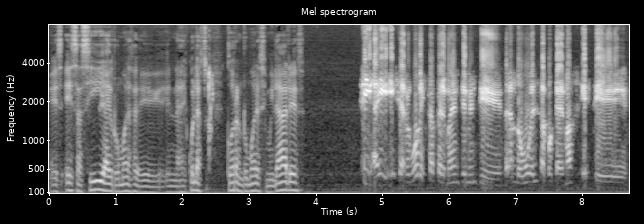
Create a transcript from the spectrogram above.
¿Es, es así? ¿Hay rumores? Eh, ¿En las escuelas corren rumores similares? Sí, hay, ese rumor está permanentemente dando vuelta porque además este,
